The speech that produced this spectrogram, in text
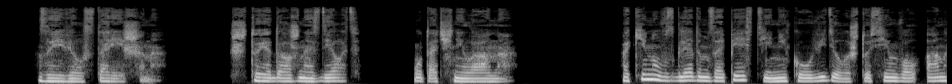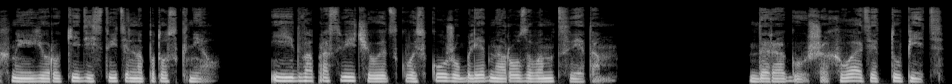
— заявил старейшина. «Что я должна сделать?» — уточнила она. Окинув взглядом запястье, Ника увидела, что символ Анх на ее руке действительно потускнел и едва просвечивает сквозь кожу бледно-розовым цветом. «Дорогуша, хватит тупить!»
